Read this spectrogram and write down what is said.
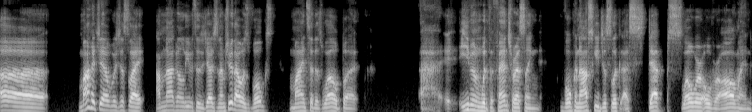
uh Makhachev was just like, I'm not gonna leave it to the judges, and I'm sure that was Volk's mindset as well, but uh, even with the fence wrestling, Volkanovski just looked a step slower overall, and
